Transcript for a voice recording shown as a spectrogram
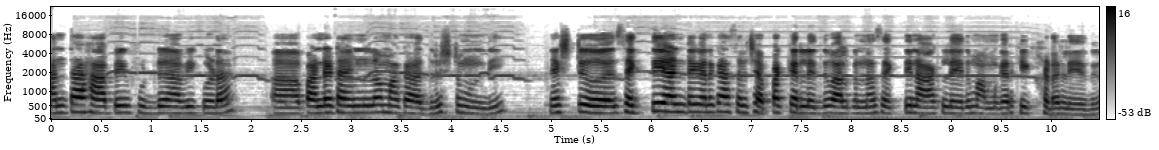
అంతా హ్యాపీ ఫుడ్ అవి కూడా. పండగ టైంలో మాకు అదృష్టం ఉంది. నెక్స్ట్ శక్తి అంటే కనుక అసలు చెప్పక్కర్లేదు. వాళ్ళకున్న శక్తి నాకు లేదు మా అమ్మగారికి కూడా లేదు.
